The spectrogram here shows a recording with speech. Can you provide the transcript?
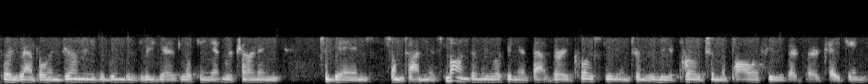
for example, in Germany, the Bundesliga is looking at returning to games sometime this month, and we're looking at that very closely in terms of the approach and the policies that they're taking.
